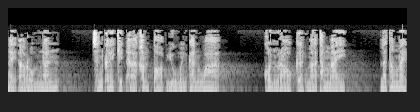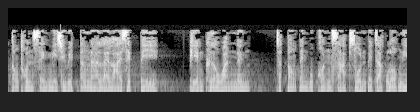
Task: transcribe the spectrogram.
ในอารมณ์นั้น ฉันเคยคิดหาคำตอบอยู่เหมือนกันว่า คนเราเกิดมาทำไม และทำไมต้องทนเซ็งมีชีวิตตั้งนานหลายๆสิบปี เพียงเพื่อวันหนึ่ง จะต้องเป็นบุคคลสาบสูญไปจากโลกนี้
